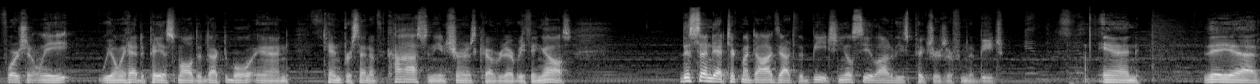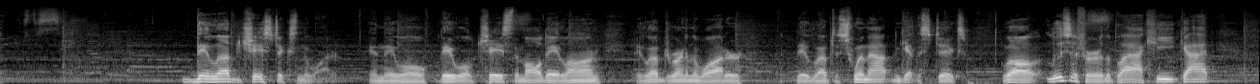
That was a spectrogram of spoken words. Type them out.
Fortunately, we only had to pay a small deductible and 10% of the cost, and the insurance covered everything else. This Sunday, I took my dogs out to the beach, and you'll see a lot of these pictures are from the beach. And they, uh, they love to chase sticks in the water, and they will they will chase them all day long. They love to run in the water. They love to swim out and get the sticks. Well, Lucifer, the black, he got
